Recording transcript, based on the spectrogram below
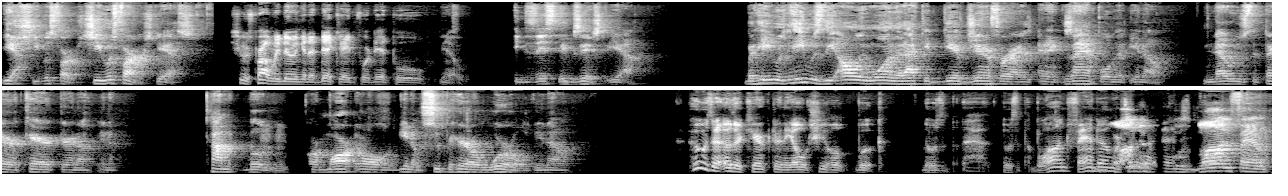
Yeah. She was first. She was first, yes, She was probably doing it a decade before Deadpool, you know. Existed. existed, yeah. But he was he was the only one that I could give Jennifer as an example that you know knows that they're a character in a in a comic book Mhm. or mar or you know superhero world. You know, Who was that other character in the old She-Hulk book? There was was it the blonde Phantom or something Blonde, like that? was blonde Phantom.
